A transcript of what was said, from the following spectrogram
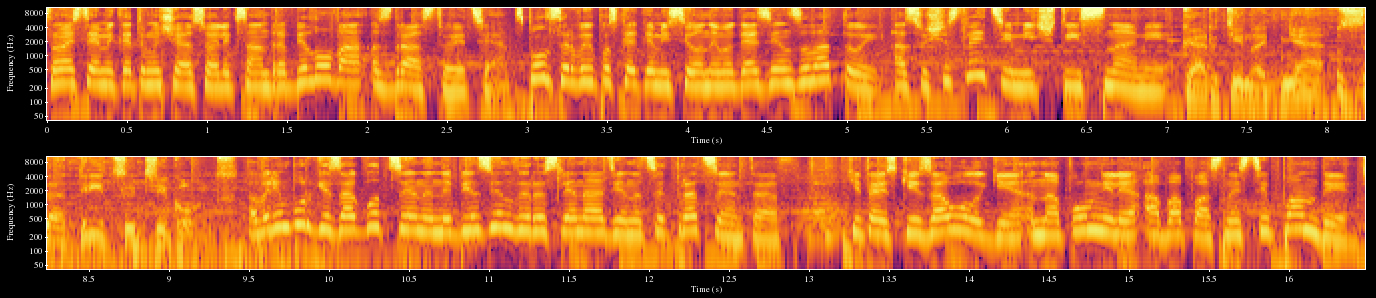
С новостями к этому часу Александра Белова. Здравствуйте. Спонсор выпуска комиссионный магазин «Золотой». Осуществляйте мечты с нами. Картина дня за 30 секунд. В Оренбурге за год цены на бензин выросли на 11%. Китайские зоологи напомнили об опасности панды.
